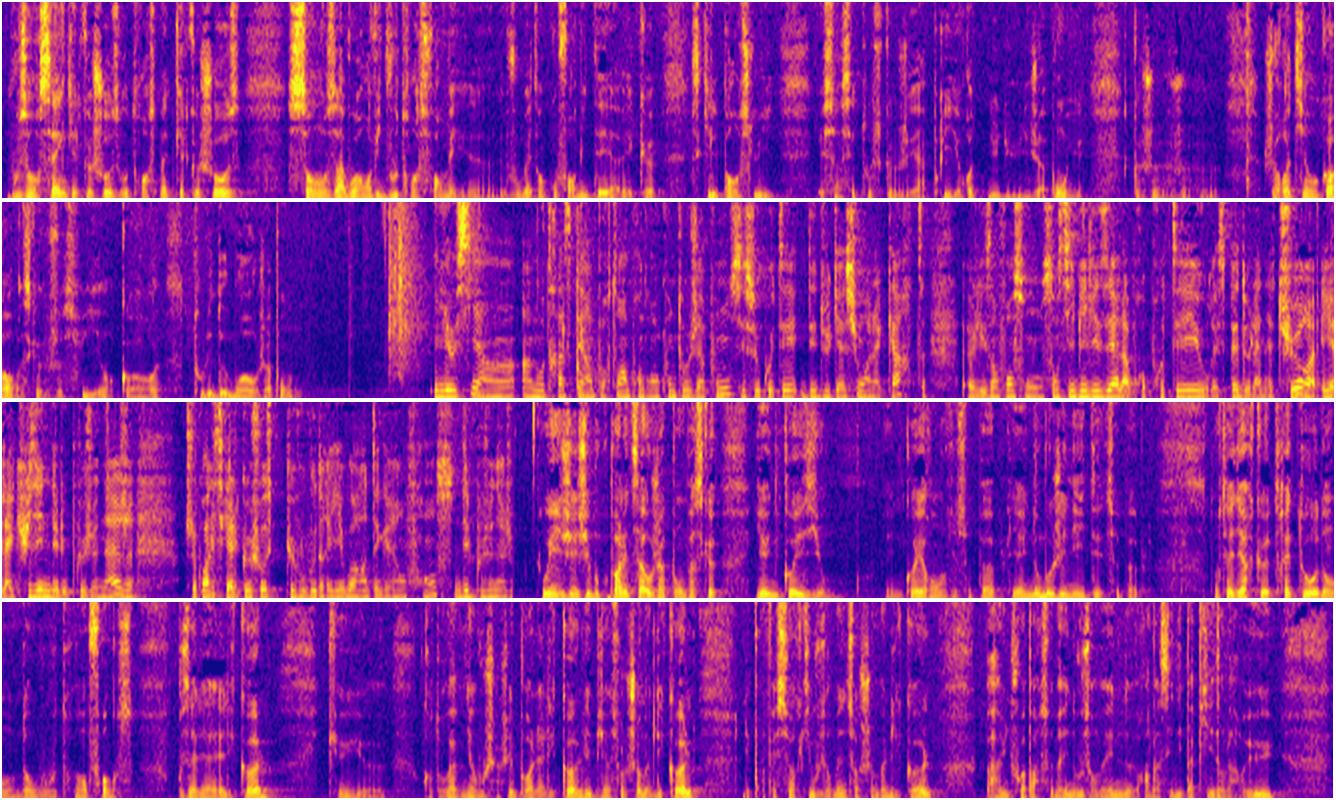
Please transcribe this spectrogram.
vous enseigne quelque chose, vous transmette quelque chose sans avoir envie de vous transformer, de vous mettre en conformité avec ce qu'il pense lui. Et ça, c'est tout ce que j'ai appris, retenu du, Japon, et que je, je retiens encore, parce que je suis encore tous les deux mois au Japon. Il y a aussi un, autre aspect important à prendre en compte au Japon, c'est ce côté d'éducation à la carte. Euh, les enfants sont sensibilisés à la propreté, au respect de la nature et à la cuisine dès le plus jeune âge. Je crois que c'est quelque chose que vous voudriez voir intégré en France dès le plus jeune âge. Oui, j'ai beaucoup parlé de ça au Japon parce qu'il y a une cohésion, une cohérence de ce peuple, il y a une homogénéité de ce peuple. Donc c'est-à-dire que très tôt dans, votre enfance, vous allez à l'école, puis euh, quand on va venir vous chercher pour aller à l'école, et eh bien sur le chemin de l'école, les professeurs qui vous emmènent sur le chemin de l'école, bah, une fois par semaine, vous emmènent ramasser des papiers dans la rue.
